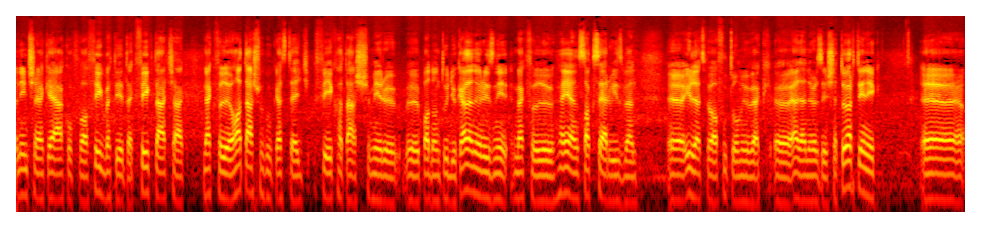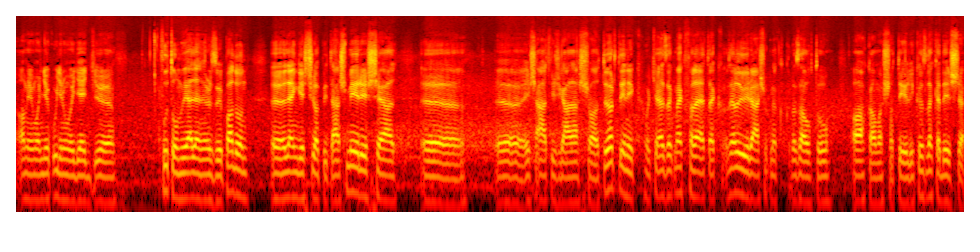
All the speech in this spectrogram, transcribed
nincsenek elkopva a fékbetétek, féktárcsák, megfelelő hatásokuk, ezt egy fékhatásmérő padon tudjuk ellenőrizni, megfelelő helyen, szakszervízben, illetve a futóművek ellenőrzése történik, ami mondjuk ugyanúgy egy futómű ellenőrző padon, lengéscsillapítás méréssel és átvizsgálással történik. Hogyha ezek megfeleltek az előírásoknak, akkor az autó alkalmas a téli közlekedésre.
